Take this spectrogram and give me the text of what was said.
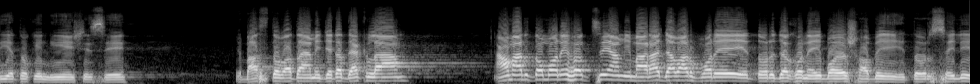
দিয়ে তোকে নিয়ে এসেছে। বাস্তবতা আমি যেটা দেখলাম, আমার তো মনে হচ্ছে আমি মারা যাওয়ার পরে তোর যখন এই বয়স হবে, তোর ছেলে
